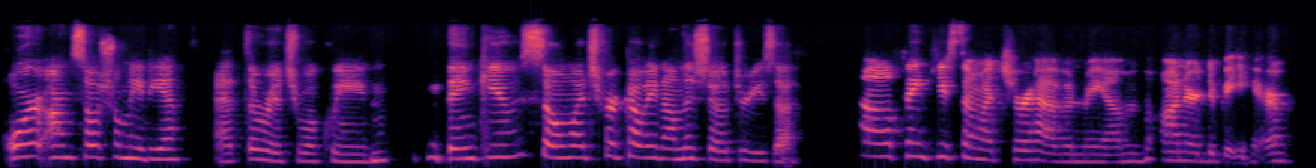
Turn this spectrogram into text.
or on social media at the Ritual Queen. Thank you so much for coming on the show, Teresa. Oh, thank you so much for having me. I'm honored to be here.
